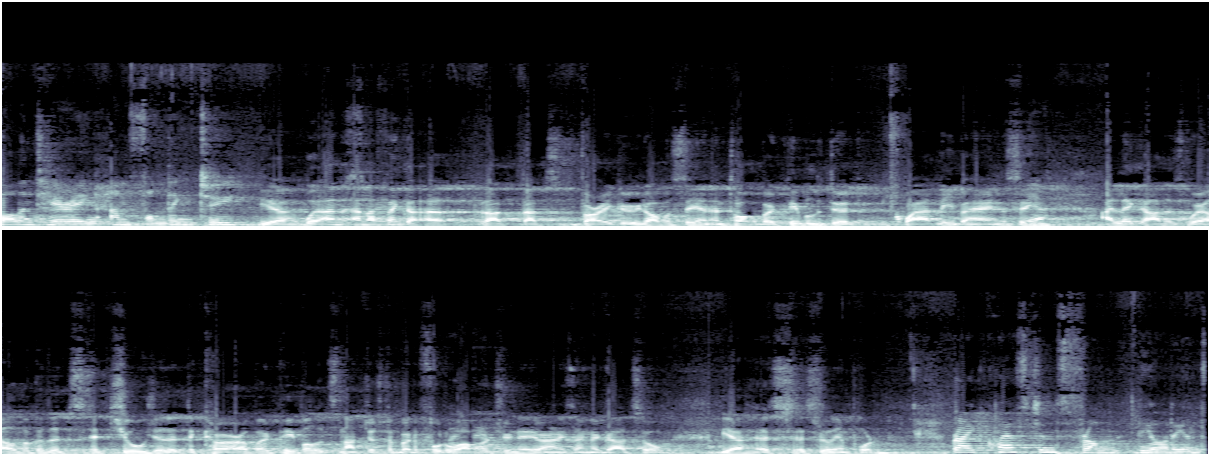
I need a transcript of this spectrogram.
volunteering and funding too. Yeah, well, and, and I think that, uh, that that's very good, obviously, and, and, talk about people that do it quietly behind the scenes. Yeah. I like that as well because it shows you that they care about people. It's not just about a photo right opportunity or anything like that. So, yeah, it's, it's really important. Right, questions from the audience.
